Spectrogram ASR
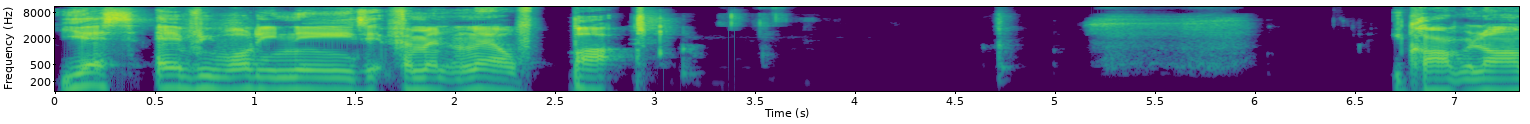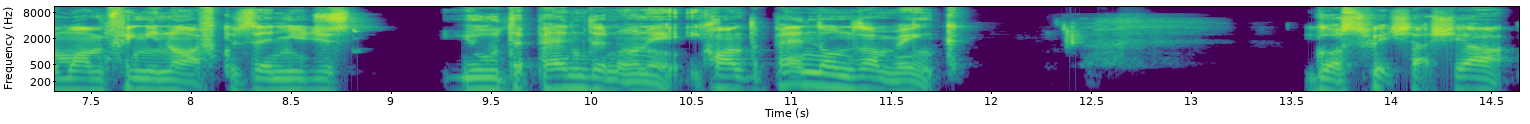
yes, everybody needs it for mental health, but you can't rely on one thing in life because then you just, you're dependent on it. You can't depend on something. You got to switch that shit up.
